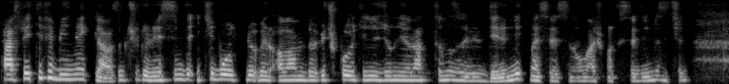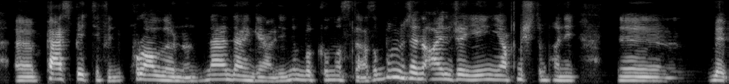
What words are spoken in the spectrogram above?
Perspektifi bilmek lazım. Çünkü resimde iki boyutlu bir alanda üç boyut illüzyonu yarattığımız ve bir derinlik meselesine ulaşmak istediğimiz için e, perspektifin, kurallarının nereden geldiğinin bakılması lazım. Bunun üzerine ayrıca yayın yapmıştım. Hani e, ve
